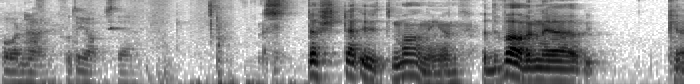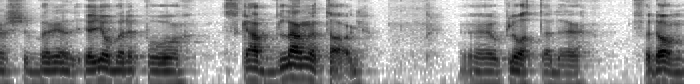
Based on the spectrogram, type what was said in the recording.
på den här fotografiska... Största utmaningen? Det var väl när jag kanske började... Jag jobbade på Skavlan ett tag eh, Eh, och plåtade för dem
